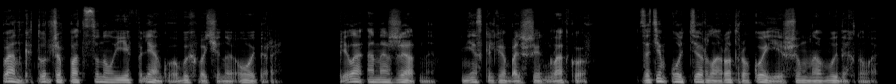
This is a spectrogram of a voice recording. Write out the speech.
Панк тут же подсунул ей флягу, выхваченную у оперы. Пила она жадно, несколько больших глотков. Затем утерла рот рукой и шумно выдохнула.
